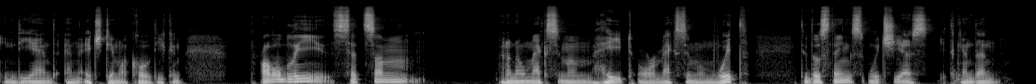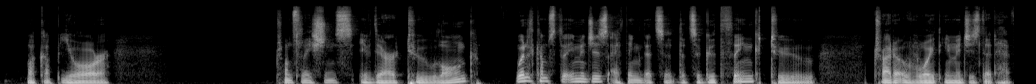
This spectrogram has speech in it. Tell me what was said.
in the end an HTML code, you can probably set some, I don't know, maximum height or maximum width to those things, which yes, it can then fuck up your translations if they are too long. When it comes to images, I think that's a that's a good thing to try to avoid images that have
